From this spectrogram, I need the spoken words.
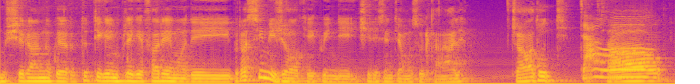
usciranno per tutti i gameplay che faremo dei prossimi giochi, quindi ci risentiamo sul canale. Ciao a tutti. Ciao. Ciao.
